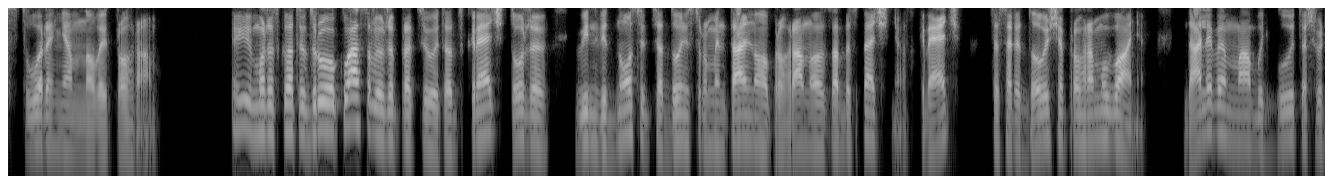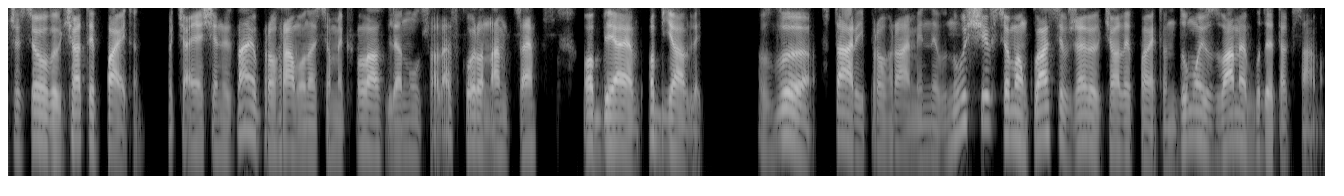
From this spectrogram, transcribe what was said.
створенням нових програм. І можна сказати, з другого класу ви вже працюєте. От Scratch теж він відноситься до інструментального програмного забезпечення. Scratch – це середовище програмування. Далі ви, мабуть, будете швидше всього вивчати Python. Хоча я ще не знаю програму на сьомий клас для НУШ, але скоро нам це об'являть. В старій програмі не в нуші, в сьомому класі вже вивчали Python. Думаю, з вами буде так само.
